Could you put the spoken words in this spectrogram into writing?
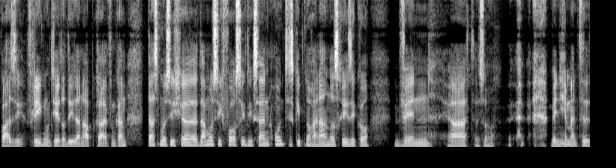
quasi fliegen und jeder die dann abgreifen kann. Das muss ich, äh, da muss ich vorsichtig sein und es gibt noch ein anderes Risiko, wenn, ja, also, wenn jemand äh,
